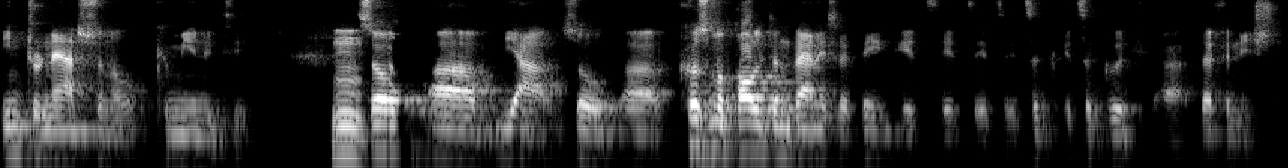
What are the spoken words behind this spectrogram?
international community. Mm. So uh, yeah, so uh, cosmopolitan Venice, I think it's it's it's it's a it's a good uh, definition.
